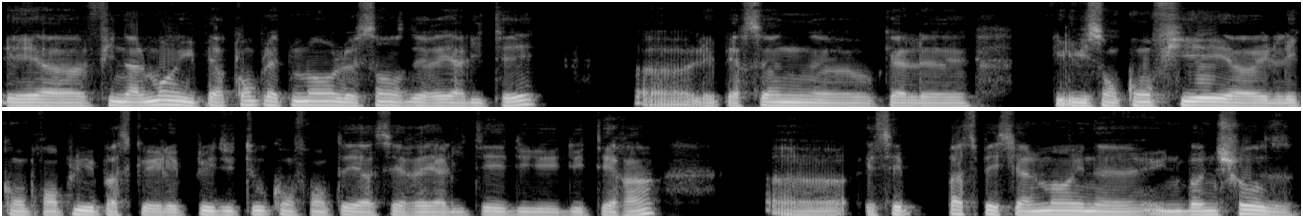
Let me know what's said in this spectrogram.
Et euh, finalement, ils perdent complètement le sens des réalités. Euh, les personnes euh, auxquelles euh, qui lui sont confiées, il ne les comprend plus parce qu'il n'est plus du tout confronté à ces réalités du, du terrain. Et c'est pas spécialement une, une bonne chose.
